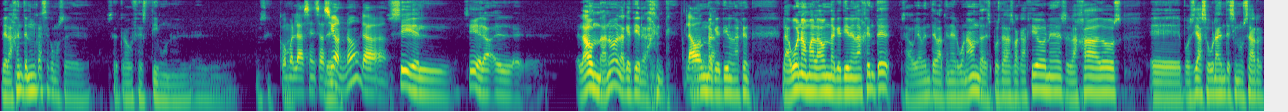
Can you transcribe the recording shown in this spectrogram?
de la gente, nunca sé cómo se, se traduce estímulo. el como la sensación, ¿no? La... Sí, el, sí la onda, ¿no? La que tiene la gente. La, onda. que tiene la gente. La buena o mala onda que tiene la gente, o sea, obviamente va a tener buena onda después de las vacaciones, relajados, eh, pues ya seguramente sin usar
